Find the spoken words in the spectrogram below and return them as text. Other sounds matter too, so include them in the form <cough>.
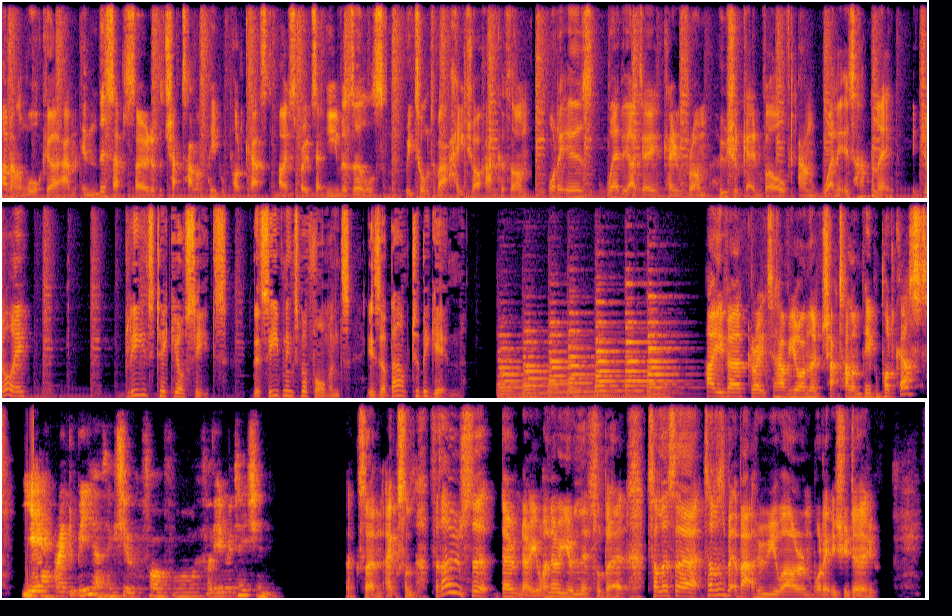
I'm Alan Walker, and in this episode of the Chat Talent People podcast, I spoke to Eva Zils. We talked about HR Hackathon, what it is, where the idea came from, who should get involved, and when it is happening. Enjoy! Please take your seats. This evening's performance is about to begin. Hi, Eva. Great to have you on the Chat Talent People podcast. Yeah, great to be here. Thank you for, for, for the invitation. Excellent, excellent. For those that don't know you, I know you a little bit. Tell us, uh, tell us a bit about who you are and what it is you do.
